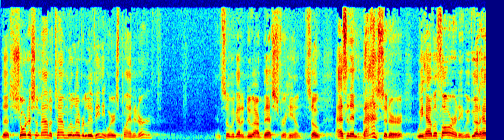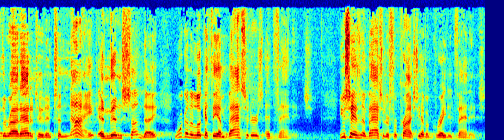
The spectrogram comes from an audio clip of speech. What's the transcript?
the shortest amount of time we'll ever live anywhere is planet Earth. And so we've got to do our best for him. So, as an ambassador, we have authority. We've got to have the right attitude. And tonight and then Sunday, we're going to look at the ambassador's advantage. You say, as an ambassador for Christ, you have a great advantage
